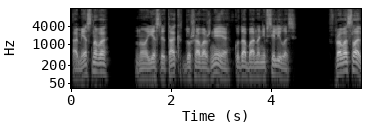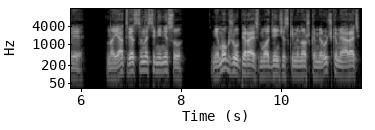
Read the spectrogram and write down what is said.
а местного... Но если так, душа важнее, куда бы она ни вселилась. В православии. Но я ответственности не несу. Не мог же, упираясь младенческими ножками-ручками, орать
